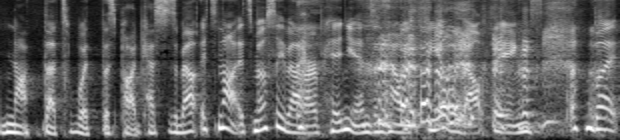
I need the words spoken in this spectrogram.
Not that's what this podcast is about. It's not. It's mostly about our opinions and how we feel about things. But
